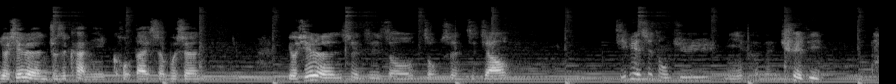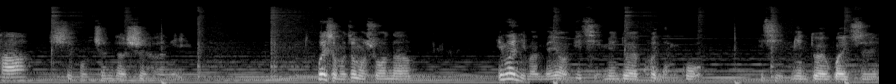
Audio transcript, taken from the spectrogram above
有些人就是看你口袋深不深，有些人甚至走走肾之交。即便是同居，你也可能确定他是否真的适合你。为什么这么说呢？因为你们没有一起面对困难过，一起面对未知。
